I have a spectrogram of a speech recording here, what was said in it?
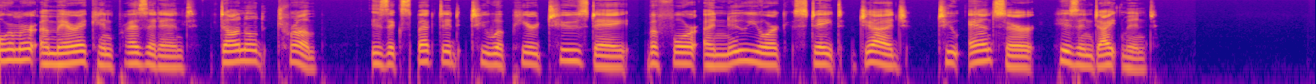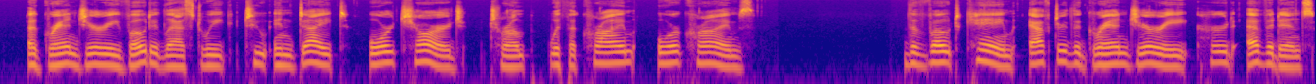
Former American President Donald Trump is expected to appear Tuesday before a New York state judge to answer his indictment. A grand jury voted last week to indict or charge Trump with a crime or crimes. The vote came after the grand jury heard evidence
